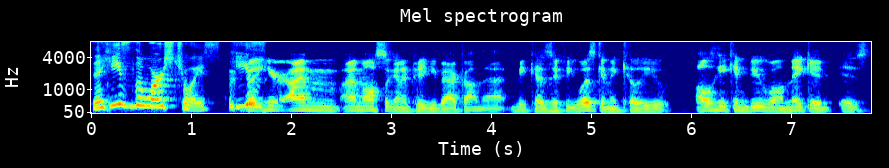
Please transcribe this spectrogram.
that he's the worst choice. But here, I'm I'm also going to piggyback on that because if he was going to kill you, all he can do while naked is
